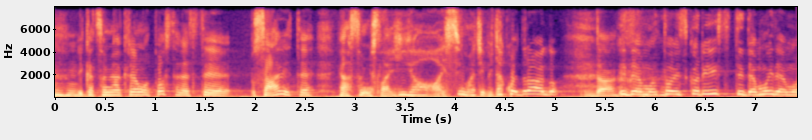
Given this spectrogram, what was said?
Mhm. I kad sam ja krenula postavljati te savjete, ja sam mislila, joj, svima će biti tako drago. Idemo to iskoristiti, idemo, idemo.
